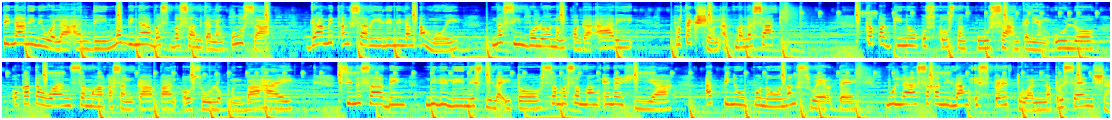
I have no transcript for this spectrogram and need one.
Pinaniniwalaan din na binabasbasan ka ng pusa gamit ang sarili nilang amoy na simbolo ng pag-aari, proteksyon at malasakit. Kapag kinukuskus ng pusa ang kanyang ulo o katawan sa mga kasangkapan o sulok ng bahay, sinasabing nililinis nila ito sa masamang enerhiya at pinupuno ng swerte mula sa kanilang espiritual na presensya.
